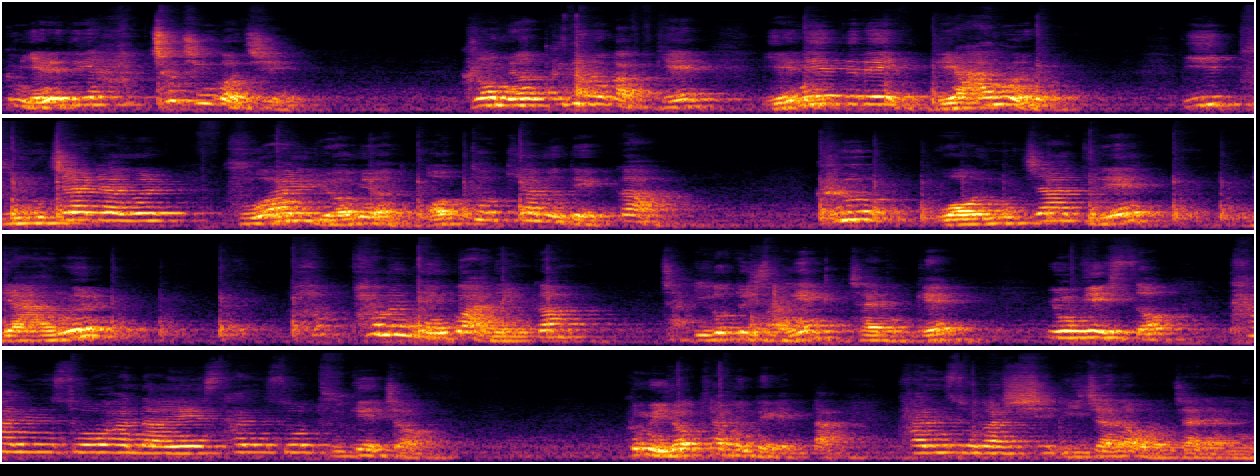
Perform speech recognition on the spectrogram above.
그럼 얘네들이 합쳐진 거지. 그러면 그대로 갈게. 얘네들의 량은 이 분자량을 구하려면 어떻게 하면 될까? 그 원자들의 양을 합하면 된 거 아닐까? 자, 이것도 이상해. 잘 볼게. 여기 있어. 탄소 하나에 산소 두 개죠. 그럼 이렇게 하면 되겠다. 탄소가 12잖아, 원자량이.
